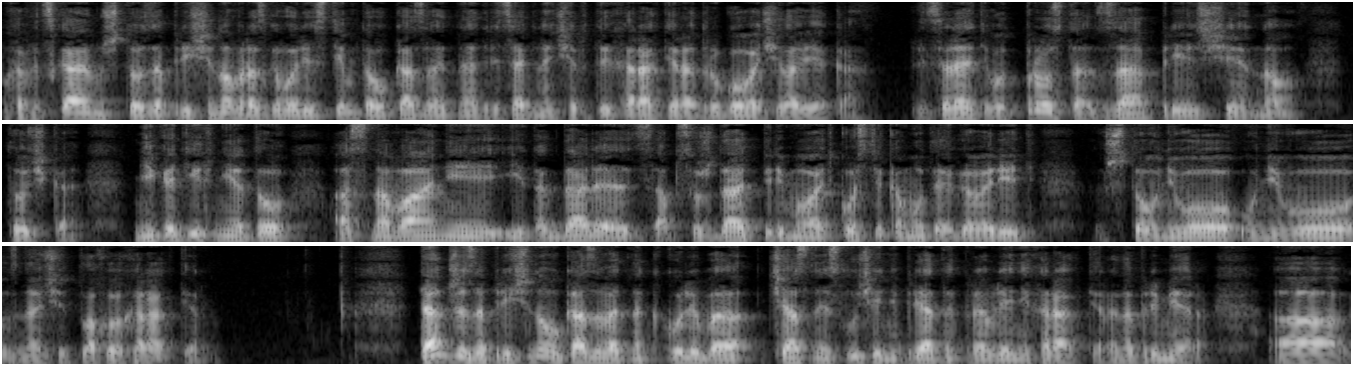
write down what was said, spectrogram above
Хафицкаем, что запрещено в разговоре с тем, кто указывает на отрицательные черты характера другого человека. Представляете, вот просто запрещено. Точка. Никаких нету оснований и так далее обсуждать, перемывать кости кому-то и говорить, что у него, у него, значит, плохой характер. Также запрещено указывать на какой-либо частный случай неприятных проявлений характера. Например, а,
